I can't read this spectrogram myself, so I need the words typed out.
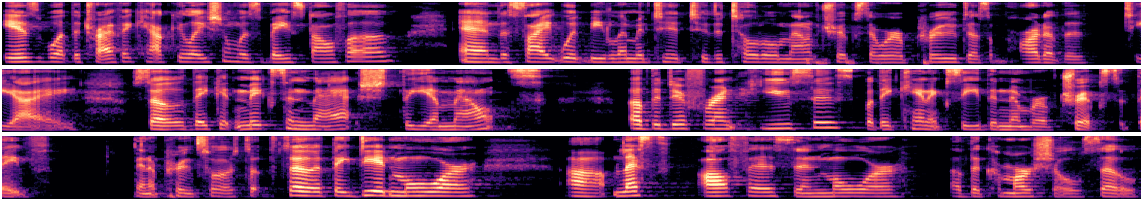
is what the traffic calculation was based off of, and the site would be limited to the total amount of trips that were approved as a part of the TIA. So they could mix and match the amounts of the different uses, but they can't exceed the number of trips that they've been approved. So, so- so if they did more, uh, less office and more of the commercial, so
